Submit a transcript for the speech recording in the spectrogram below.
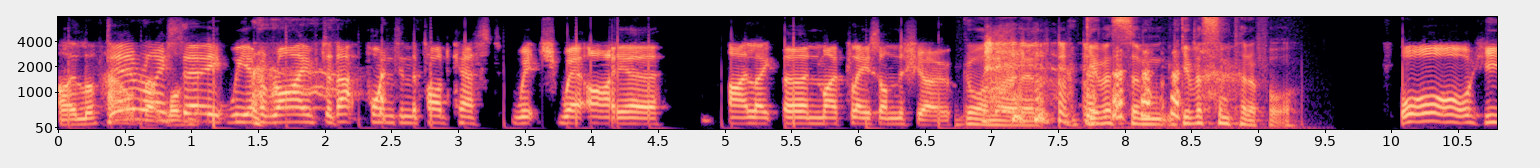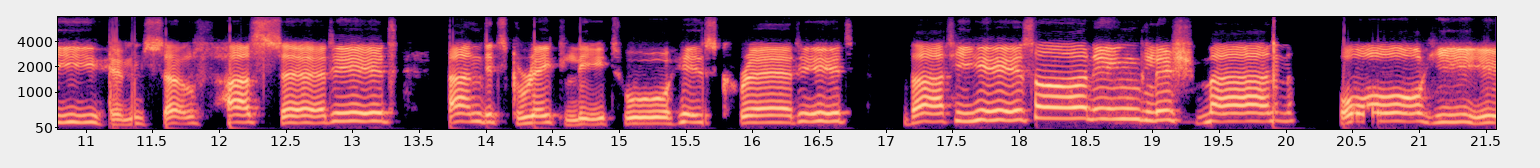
I love how Dare that I wasn't- say we have arrived to that point in the podcast which where I uh, I like earn my place on the show. Go on, Ronan. give us some. Give us some pinafore. For he himself has said it, and it's greatly to his credit that he is an Englishman. For he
